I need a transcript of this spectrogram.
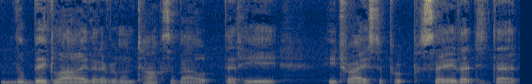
the big lie that everyone talks about that he he tries to say that that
